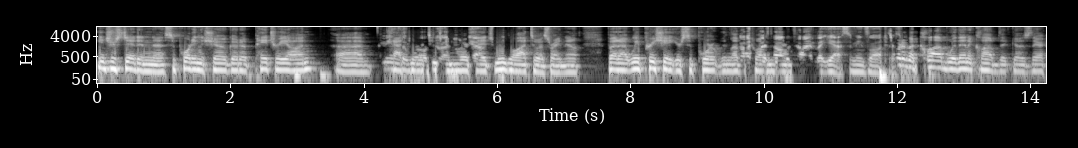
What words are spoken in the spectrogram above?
interested in uh, supporting the show, go to Patreon. Uh, It means Catch the Miller, world to us. Yeah. page means a lot to us right now. But uh, we appreciate your support. We love the Not to 12 all the time, but yes, it means a lot to us. sort of a club within a club that goes there.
